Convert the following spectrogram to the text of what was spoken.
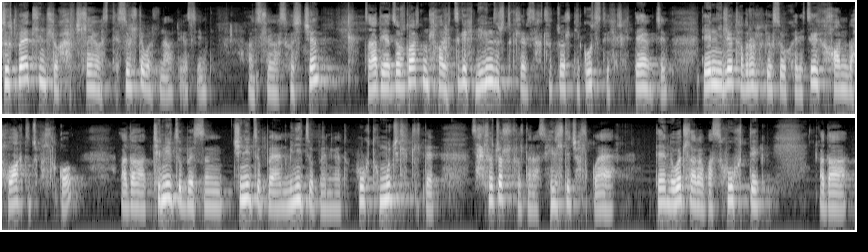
зөвхт байдлын төлөө хавчлагыг бас төсвөрлөдөг болно гэдэг бас энд онцлог бас хүсэж байна. За тэгээ 6 дугаарт нь болохоор эцэг их нэгэн зөрчилдөхлөөр сахилжуултыг гүйцэтгэх хэрэгтэй гэж байна. Тэгээ энэ нэлээд тодорхойлолт өгсөн үгээр эцэг их хоорондоо хуваагдаж болохгүй. Одоо тэрний зөв байсан, чиний зөв байна, миний зөв байна гэдэг хүүхд хүмүүжлэгтэлтэй сахилжуулалт талаараас хэрэлдэж болохгүй. Тэгээ нөгөө талаараа бас хүүхдийг одоо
